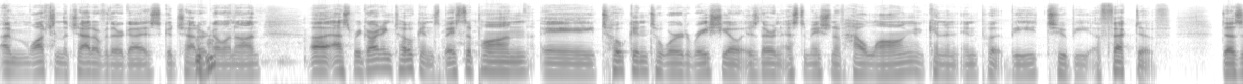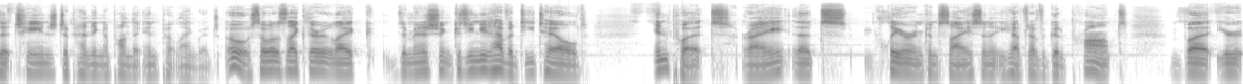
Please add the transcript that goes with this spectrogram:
I'm watching the chat over there, guys. Good chatter Mhm. going on. Uh, asked regarding tokens, based upon a token to word ratio, is there an estimation of how long can an input be to be effective? Does it change depending upon the input language? Oh, so it's like they're like diminishing because you need to have a detailed input, right? That's clear and concise, and you have to have a good prompt. But you're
